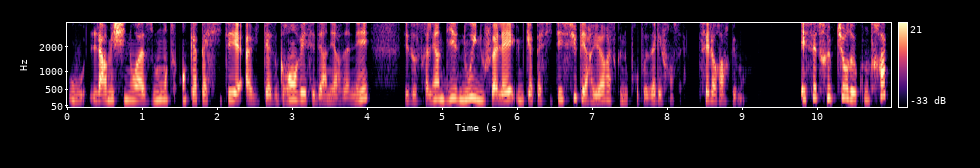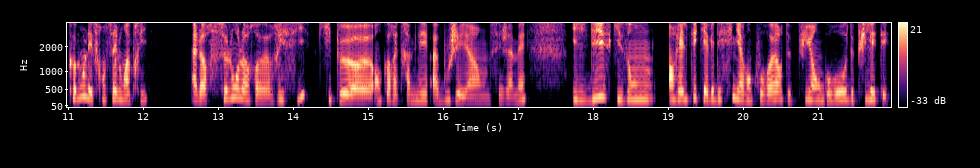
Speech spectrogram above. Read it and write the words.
où l'armée chinoise monte en capacité à vitesse grand V ces dernières années. Les Australiens disent, nous, il nous fallait une capacité supérieure à ce que nous proposaient les Français. C'est leur argument. Et cette rupture de contrat, comment les Français l'ont appris? Alors, selon leur euh, récit, qui peut euh, encore être amené à bouger, hein, on ne sait jamais, ils disent qu'ils ont, en réalité, qu'il y avait des signes avant-coureurs depuis, en gros, depuis l'été.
